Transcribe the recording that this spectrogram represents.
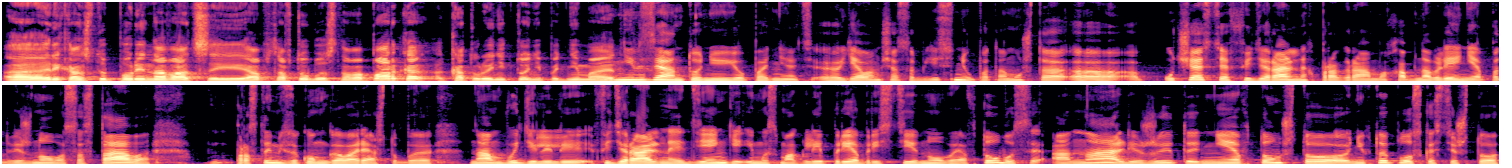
э, реконстру... по реновации автобусного парка, который никто не поднимает. Нельзя, Антоний, ее поднять. Э, я вам сейчас объясню, потому что э, участие в федеральных программах обновления подвижного состава простым языком говоря, чтобы нам выделили федеральные деньги и мы смогли приобрести новые автобусы, она лежит не в том, что не в той плоскости, что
